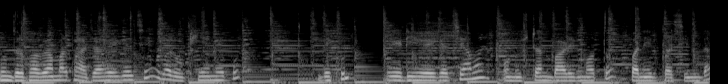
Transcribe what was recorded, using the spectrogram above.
সুন্দরভাবে আমার ভাজা হয়ে গেছে, এবার উঠিয়ে নেব। দেখুন, রেডি হয়ে গেছে আমার অনুষ্ঠান বাড়ির মতো পনির পাসিন্দা।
